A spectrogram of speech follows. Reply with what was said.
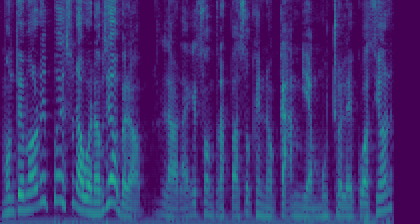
Montemorri puede ser una buena opción, pero la verdad que son traspasos que no cambian mucho la ecuación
